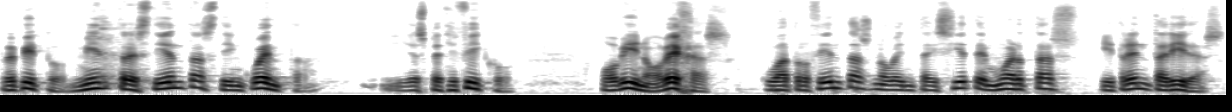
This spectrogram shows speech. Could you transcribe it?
Repito, 1.350, y especifico, ovino, ovejas, 497 muertas y 30 heridas.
